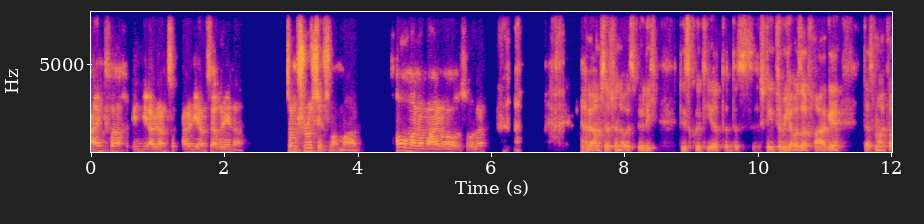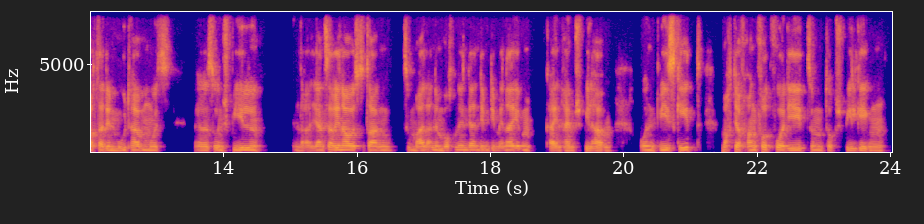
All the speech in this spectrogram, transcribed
einfach in die Allianz, Allianz Arena. Zum Schluss jetzt nochmal. Hauen wir nochmal einen raus, oder? Ja, wir haben es ja schon ausführlich diskutiert und das steht für mich außer Frage, dass man einfach da den Mut haben muss, äh, so ein Spiel in der Allianz Arena auszutragen, zumal an einem Wochenende, an dem die Männer eben kein Heimspiel haben. Und wie es geht, macht ja Frankfurt vor, die zum Topspiel gegen,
